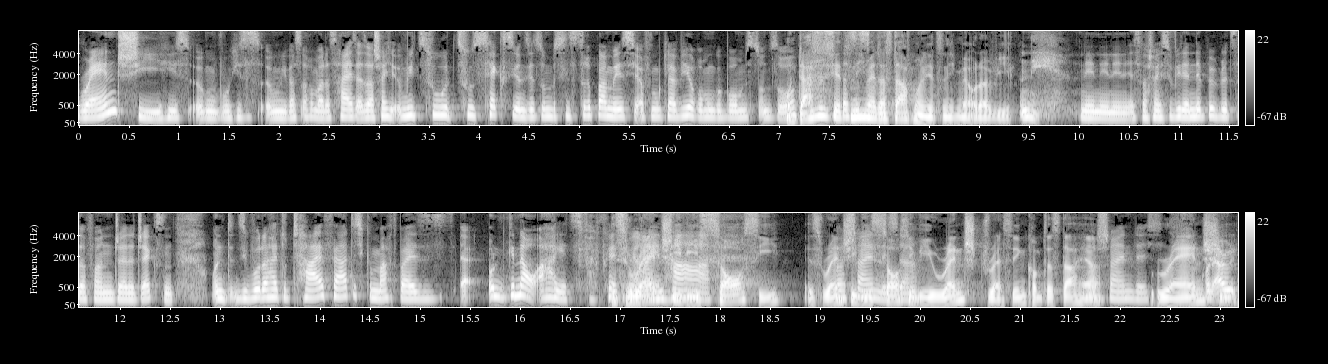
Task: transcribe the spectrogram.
Ranchy hieß irgendwo, hieß es irgendwie, was auch immer das heißt. Also wahrscheinlich irgendwie zu, zu sexy und sie hat so ein bisschen strippermäßig auf dem Klavier rumgebumst und so. Und das ist jetzt das nicht ist, mehr, das darf man jetzt nicht mehr, oder wie? Nee, nee, nee, nee, nee. Ist wahrscheinlich so wie der Nippelblitzer von Janet Jackson. Und sie wurde halt total fertig gemacht, weil sie, äh, und genau, ah, jetzt fällt Ist Ranchy wie saucy? Ist Ranchy wie saucy ja. wie Ranch Dressing? Kommt das daher? Wahrscheinlich. Ranchy. Und, Ari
